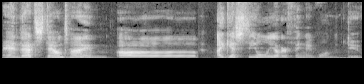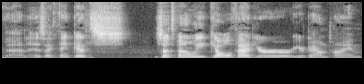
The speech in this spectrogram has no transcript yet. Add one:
and that's downtime. Uh i guess the only other thing i wanted to do then is i think it's so it's been a week y'all have had your your downtime.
